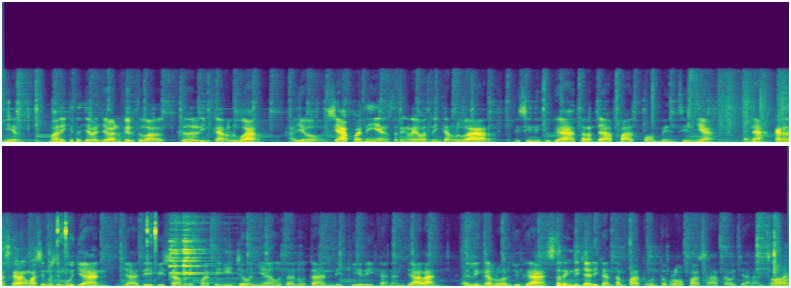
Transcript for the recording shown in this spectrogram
Terakhir, mari kita jalan-jalan virtual ke lingkar luar. Ayo, siapa nih yang sering lewat lingkar luar? Di sini juga terdapat pom bensinnya. Nah, karena sekarang masih musim hujan, jadi bisa menikmati hijaunya hutan-hutan di kiri kanan jalan. Di lingkar luar juga sering dijadikan tempat untuk lopas atau jalan sore.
